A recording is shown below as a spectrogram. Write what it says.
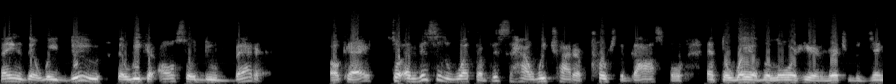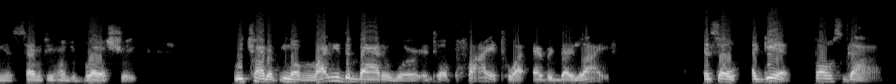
things that we do that we can also do better. Okay. So, and this is what the, this is how we try to approach the gospel at the way of the Lord here in Richmond, Virginia, 1700 Blair Street. We try to, you know, rightly divide a word and to apply it to our everyday life. And so again, false gods,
